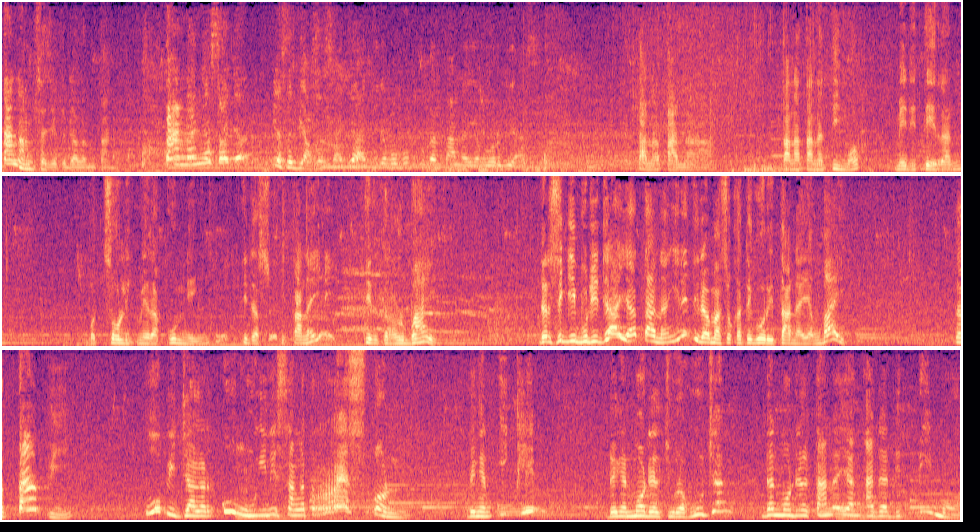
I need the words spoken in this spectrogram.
tanam saja ke dalam tanah. Tanahnya saja biasa-biasa saja, tidak membutuhkan tanah yang luar biasa. Tanah-tanah, tanah-tanah timur, Mediteran, potsolik merah kuning, tidak sulit. Tanah ini tidak terlalu baik. Dari segi budidaya, tanah ini tidak masuk kategori tanah yang baik. Tetapi, ubi jalar ungu ini sangat respon dengan iklim, dengan model curah hujan, dan model tanah yang ada di timur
